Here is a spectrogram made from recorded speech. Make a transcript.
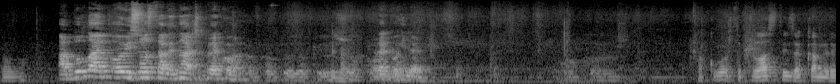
Dobro. Abdullah ibn, ovi su ostali, znači preko, preko 1000. Ako možete prelastiti iza kamere.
